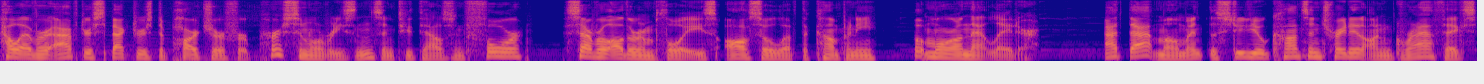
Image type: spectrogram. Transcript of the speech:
However, after Spector's departure for personal reasons in 2004, several other employees also left the company, but more on that later. At that moment, the studio concentrated on graphics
